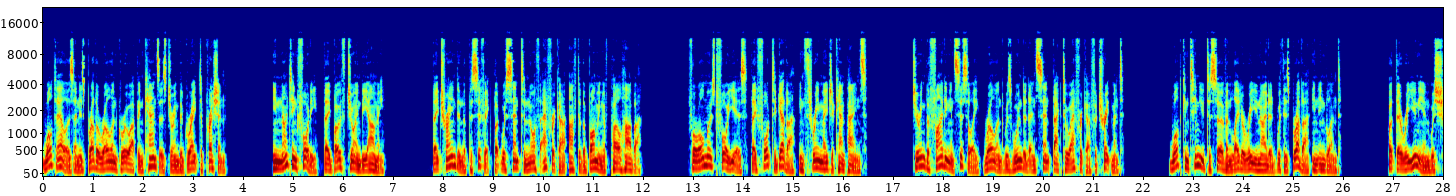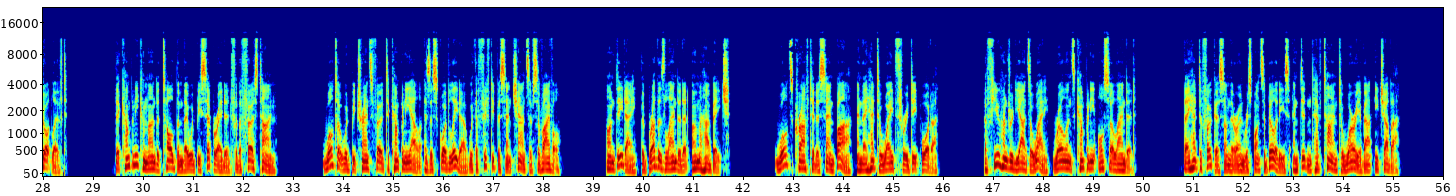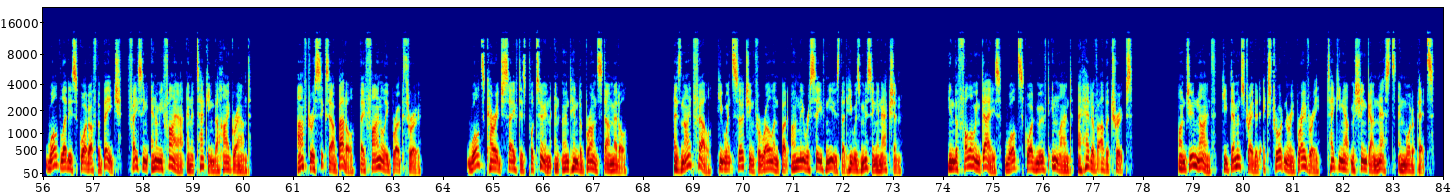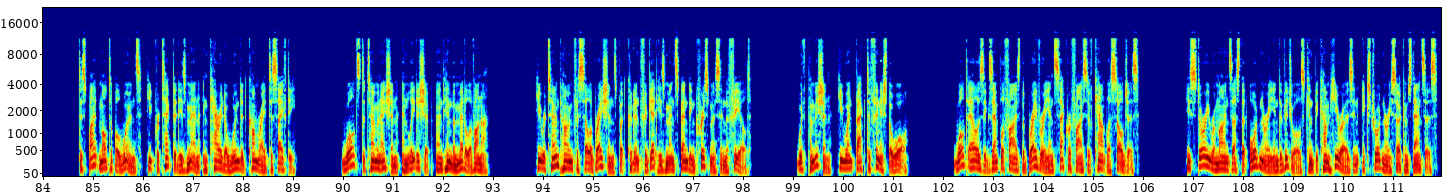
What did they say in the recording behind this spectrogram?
Walt Ehlers and his brother Roland grew up in Kansas during the Great Depression. In 1940, they both joined the Army. They trained in the Pacific but were sent to North Africa after the bombing of Pearl Harbor. For almost four years, they fought together in three major campaigns. During the fighting in Sicily, Roland was wounded and sent back to Africa for treatment. Walt continued to serve and later reunited with his brother in England. But their reunion was short lived. Their company commander told them they would be separated for the first time. Walter would be transferred to Company L as a squad leader with a 50% chance of survival. On D-Day, the brothers landed at Omaha Beach. Walt's craft hit a sandbar and they had to wade through deep water. A few hundred yards away, Roland's company also landed. They had to focus on their own responsibilities and didn't have time to worry about each other. Walt led his squad off the beach, facing enemy fire and attacking the high ground. After a six-hour battle, they finally broke through. Walt's courage saved his platoon and earned him the Bronze Star Medal. As night fell, he went searching for Roland but only received news that he was missing in action. In the following days, Walt's squad moved inland ahead of other troops. On June 9, he demonstrated extraordinary bravery, taking out machine gun nests and mortar pits. Despite multiple wounds, he protected his men and carried a wounded comrade to safety. Walt's determination and leadership earned him the Medal of Honor. He returned home for celebrations but couldn't forget his men spending Christmas in the field. With permission, he went back to finish the war. Walt Ehlers exemplifies the bravery and sacrifice of countless soldiers. His story reminds us that ordinary individuals can become heroes in extraordinary circumstances.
